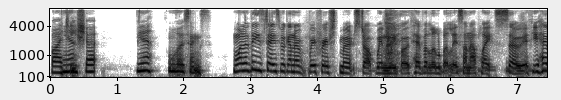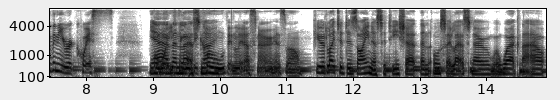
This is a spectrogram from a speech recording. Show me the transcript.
buy a Yeah. shirt Yeah. All those things. One of these days, we're going to refresh the merch stop when we both have a little bit less on our plates. So if you have any requests, Yeah, then let us know. cool, then let us know as well. If you would like to design us a t shirt, then also let us know and we'll work that out.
